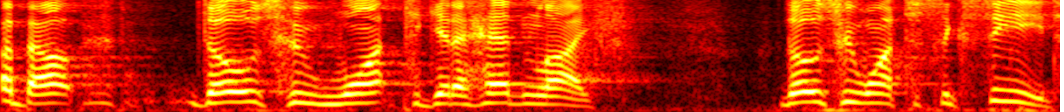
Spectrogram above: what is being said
about those who want to get ahead in life, those who want to succeed.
